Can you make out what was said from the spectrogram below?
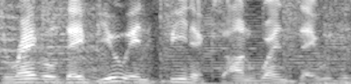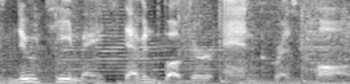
Durant will debut in Phoenix on Wednesday with his new teammates Devin Booker and Chris Paul.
